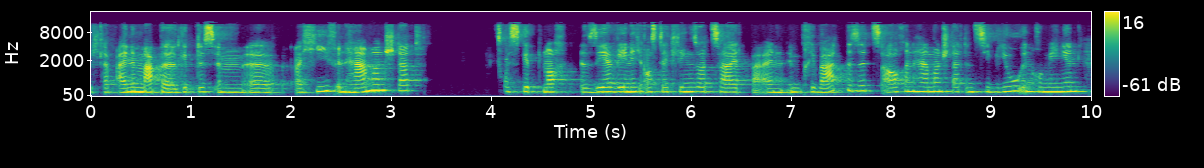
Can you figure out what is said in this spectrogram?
ich glaube, eine Mappe gibt es im äh, Archiv in Hermannstadt. Es gibt noch sehr wenig aus der Klingsor-Zeit bei einem, im Privatbesitz, auch in Hermannstadt, in Sibiu in Rumänien.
